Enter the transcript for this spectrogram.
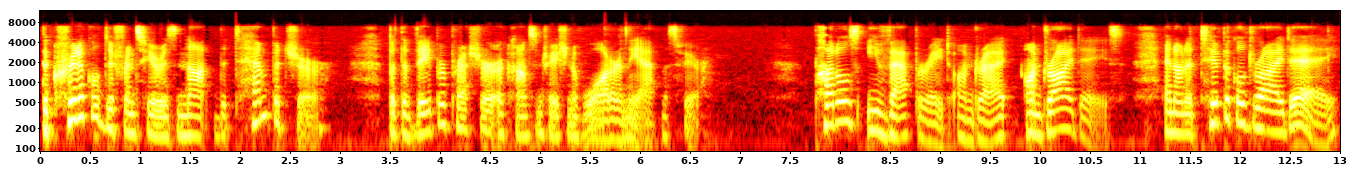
The critical difference here is not the temperature, but the vapor pressure or concentration of water in the atmosphere. Puddles evaporate on dry, on dry days, and on a typical dry day,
